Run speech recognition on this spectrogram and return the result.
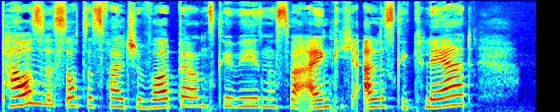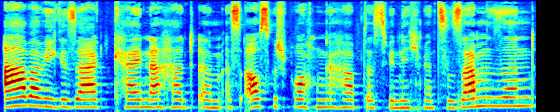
Pause ist doch das falsche Wort bei uns gewesen. Es war eigentlich alles geklärt. Aber wie gesagt, keiner hat ähm, es ausgesprochen gehabt, dass wir nicht mehr zusammen sind.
